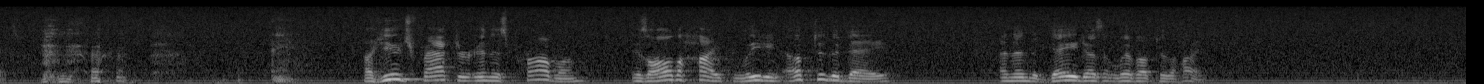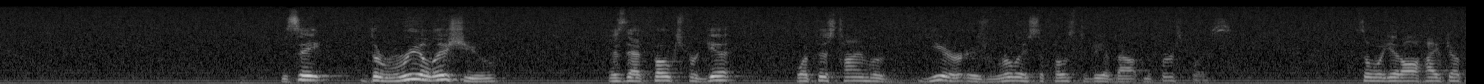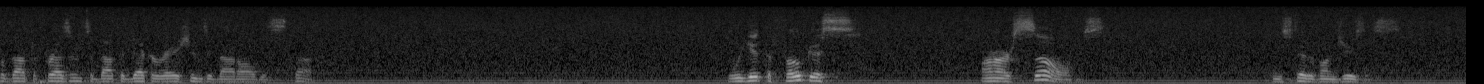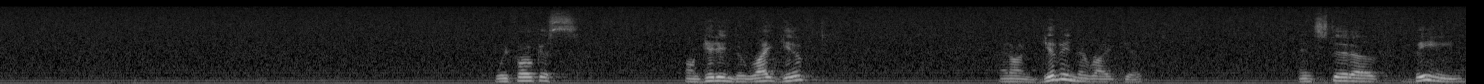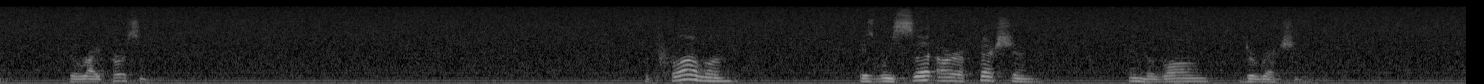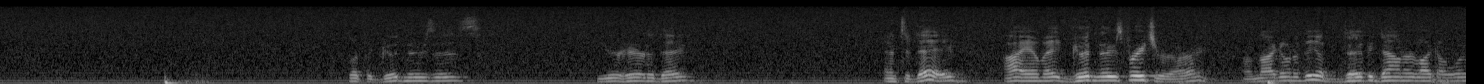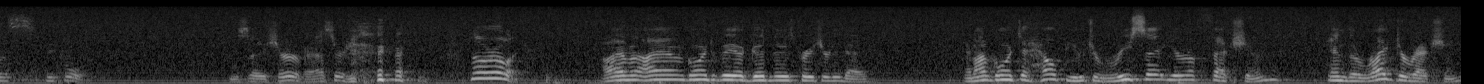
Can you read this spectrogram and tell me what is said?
a huge factor in this problem is all the hype leading up to the day, and then the day doesn't live up to the hype. You see, the real issue is that folks forget what this time of year is really supposed to be about in the first place. So we get all hyped up about the presents, about the decorations, about all this stuff. We get the focus on ourselves instead of on Jesus. We focus on getting the right gift and on giving the right gift instead of being the right person. The problem is we set our affection in the wrong direction. But the good news is you're here today. And today, I am a good news preacher, all right? I'm not going to be a Debbie Downer like I was before. You say, sure, Pastor. no, really. I am, I am going to be a good news preacher today. And I'm going to help you to reset your affection in the right direction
